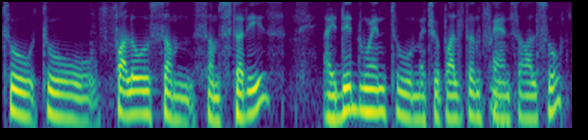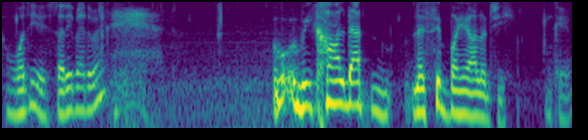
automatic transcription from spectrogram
to to follow some some studies. I did went to metropolitan France also. What did you study, by the way? We call that, let's say, biology. Okay.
